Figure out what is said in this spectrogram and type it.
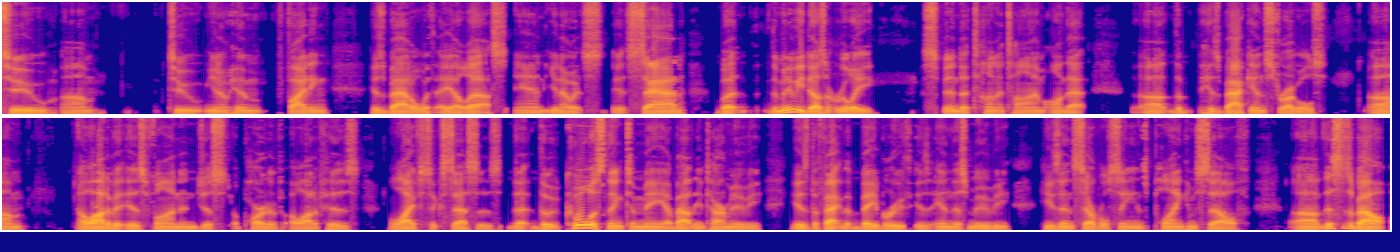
to um, to you know him fighting his battle with ALS, and you know it's it's sad, but the movie doesn't really spend a ton of time on that uh, the his back end struggles. Um, a lot of it is fun and just a part of a lot of his life successes. The, the coolest thing to me about the entire movie is the fact that Babe Ruth is in this movie. He's in several scenes playing himself. Uh, this is about,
